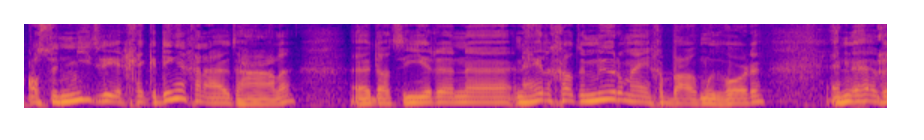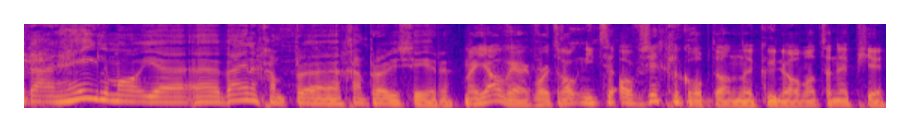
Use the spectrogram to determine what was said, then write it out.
als ze niet weer gekke dingen gaan uithalen... dat hier een, een hele grote muur omheen gebouwd moet worden. En we daar hele mooie wijnen gaan, gaan produceren. Maar jouw werk wordt er ook niet overzichtelijker op dan, Cuno. Want dan heb je,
